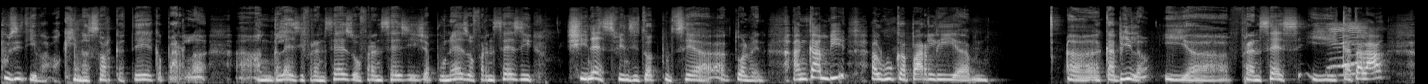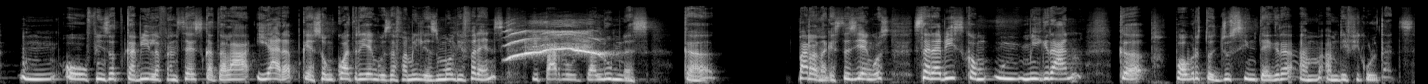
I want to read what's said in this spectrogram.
positiva. Oh, quina sort que té, que parla uh, anglès i francès, o francès i japonès, o francès i xinès, fins i tot potser actualment. En canvi, algú que parli uh, uh, kabila i uh, francès i català, um, o fins i tot kabila, francès, català i àrab, que són quatre llengües de famílies molt diferents, i parlo d'alumnes que, parlen aquestes llengües, serà vist com un migrant que, pobre, tot just s'integra amb, amb dificultats.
